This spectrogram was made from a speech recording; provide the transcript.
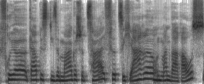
Früher gab es diese magische Zahl 40 Jahre mhm. und man war raus.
